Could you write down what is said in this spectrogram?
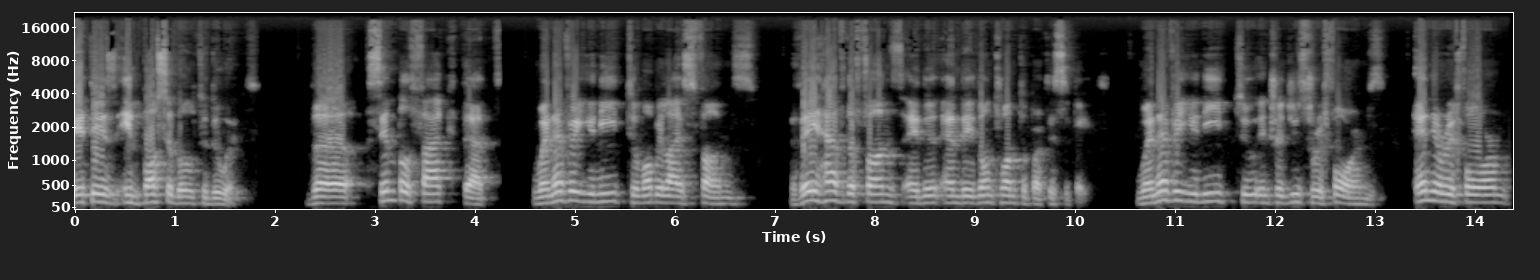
it is impossible to do it. The simple fact that whenever you need to mobilize funds, they have the funds and they don't want to participate. Whenever you need to introduce reforms, any reform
